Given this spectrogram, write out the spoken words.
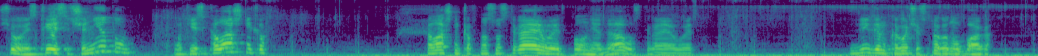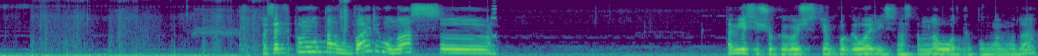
Все, СКС еще нету. Вот есть Калашников. Калашников нас устраивает вполне, да, устраивает. Двигаем, короче, в сторону бара. Кстати, по-моему, там в баре у нас... э, Там есть еще, короче, с кем поговорить. У нас там наводка, по-моему, да?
